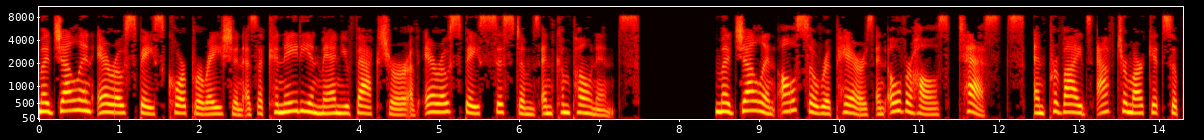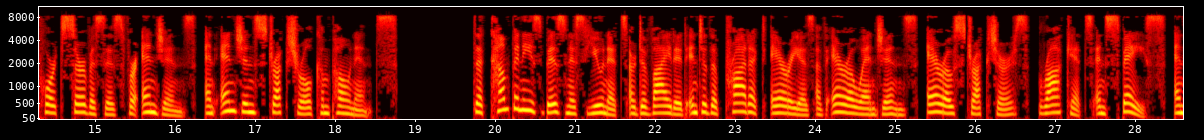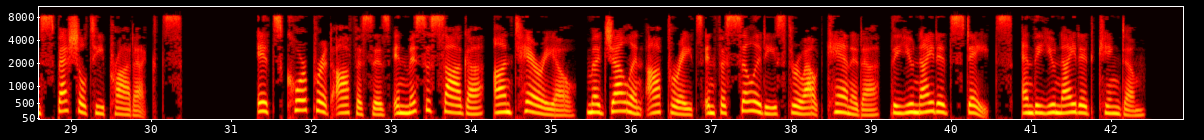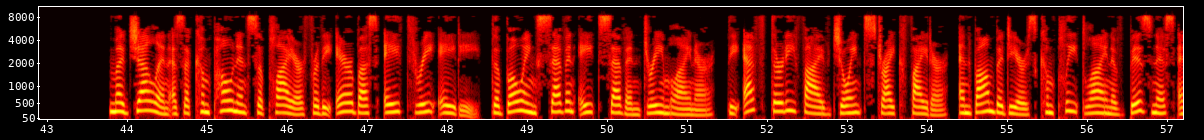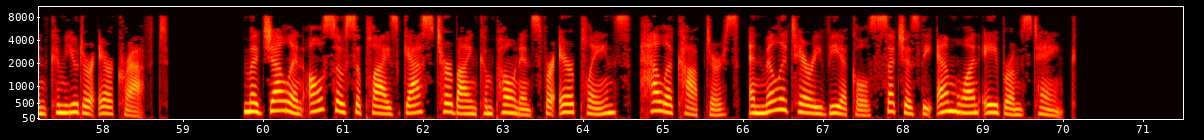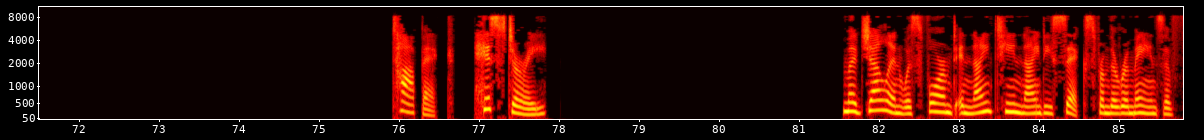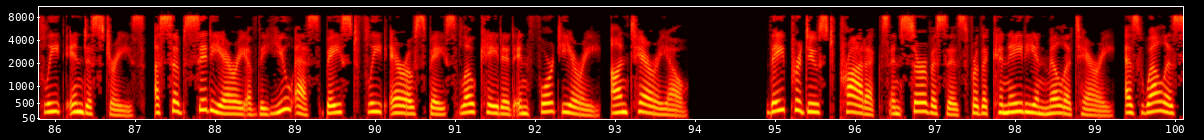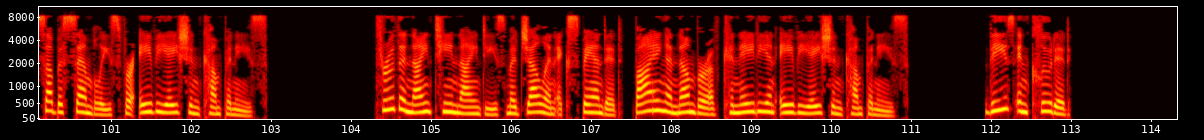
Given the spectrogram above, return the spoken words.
Magellan Aerospace Corporation is a Canadian manufacturer of aerospace systems and components. Magellan also repairs and overhauls, tests, and provides aftermarket support services for engines, and engine structural components. The company's business units are divided into the product areas of aeroengines, aerostructures, rockets and space, and specialty products. Its corporate offices in Mississauga, Ontario, Magellan operates in facilities throughout Canada, the United States, and the United Kingdom. Magellan is a component supplier for the Airbus A380, the Boeing 787 Dreamliner, the F-35 Joint Strike Fighter, and Bombardier's complete line of business and commuter aircraft. Magellan also supplies gas turbine components for airplanes, helicopters, and military vehicles such as the M1 Abrams tank. Topic: History Magellan was formed in 1996 from the remains of Fleet Industries, a subsidiary of the U.S.-based Fleet Aerospace located in Fort Erie, Ontario. They produced products and services for the Canadian military, as well as sub-assemblies for aviation companies. Through the 1990s Magellan expanded, buying a number of Canadian aviation companies. These included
